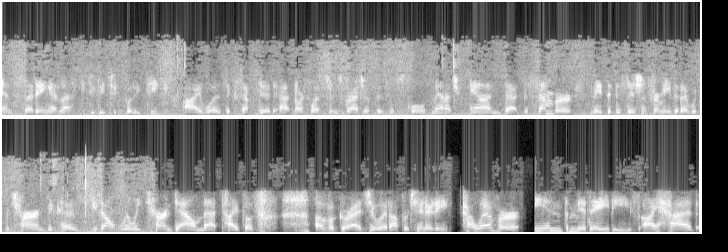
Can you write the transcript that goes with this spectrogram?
and studying at l'Institut d'études politiques, I was accepted at Northwestern's Graduate Business School of Management. And that December made the decision for me that I would return because you don't really turn down that type of, of a graduate opportunity. However, in the mid 80s, I had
